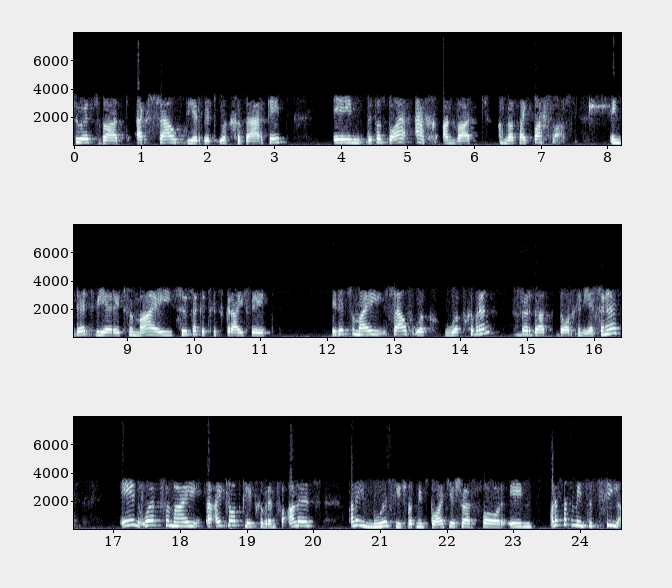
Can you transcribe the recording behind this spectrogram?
soos wat ek self deur dit ook gewerk het. En dit was baie eg aan wat aan wat my pas was. En dit weer het vir my soos ek dit geskryf het het dit vir my self ook hoop gebring vir dat daar genesing is. En ook vir my 'n uitlaatklep gebring vir alles alle emosies wat mens baie keer so ervaar en alles wat mense siele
